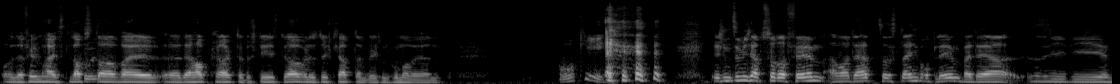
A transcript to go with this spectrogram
Und der Film heißt Lobster, cool. weil äh, der Hauptcharakter besteht, ja, wenn es durchklappt, dann will ich ein Hummer werden. Okay. ist ein ziemlich absurder Film, aber der hat so das gleiche Problem, weil der, also die, die,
